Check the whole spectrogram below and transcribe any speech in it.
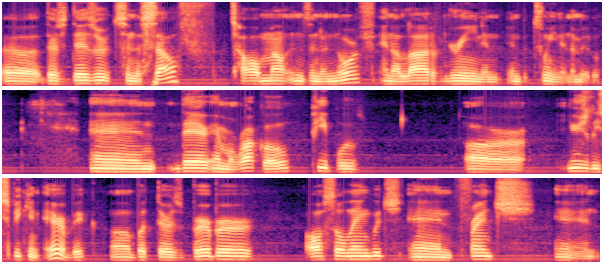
Uh, there's deserts in the south, tall mountains in the north, and a lot of green in, in between in the middle. And there in Morocco, people are usually speaking Arabic, uh, but there's Berber also language and French, and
